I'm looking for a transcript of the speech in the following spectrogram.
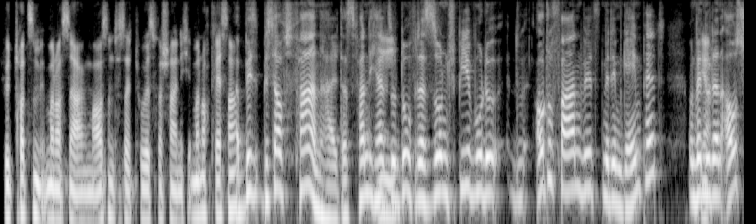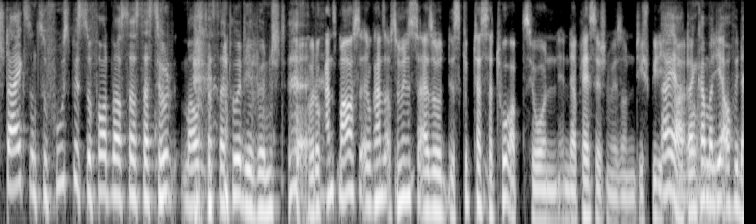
Ich würde trotzdem immer noch sagen, Maus und Tastatur ist wahrscheinlich immer noch besser. Bis, bis aufs Fahren halt. Das fand ich halt mhm. so doof. Das ist so ein Spiel, wo du Auto fahren willst mit dem Gamepad und wenn ja. du dann aussteigst und zu Fuß bist, sofort Maustastatur, Maustastatur dir wünscht. Aber du kannst Maus, du kannst auch zumindest, also es gibt Tastaturoptionen in der PlayStation-Version, die spiele ich Ah ja, dann kann man die auch wieder.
